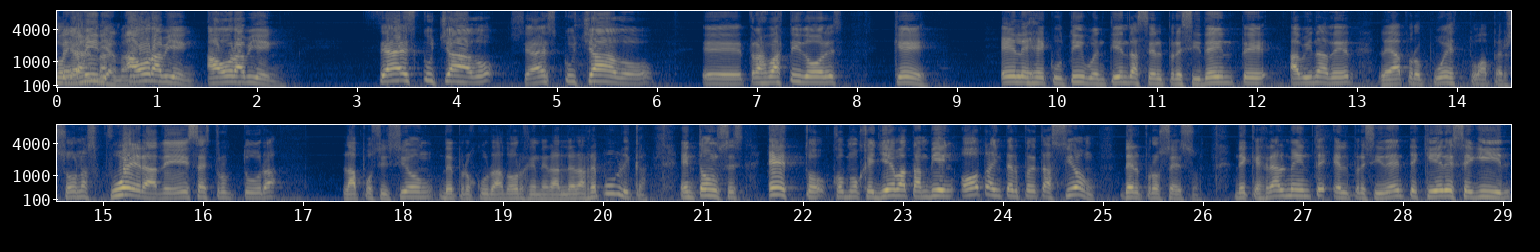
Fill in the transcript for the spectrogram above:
doña Miriam. Ahora bien, ahora bien, se ha escuchado, se ha escuchado eh, tras bastidores que el Ejecutivo, entiéndase el presidente Abinader, le ha propuesto a personas fuera de esa estructura la posición de Procurador General de la República. Entonces, esto como que lleva también otra interpretación del proceso, de que realmente el presidente quiere seguir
